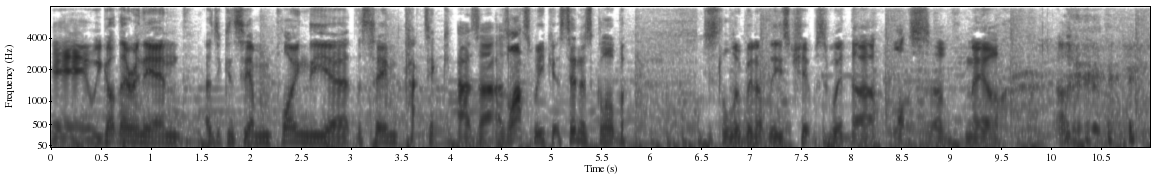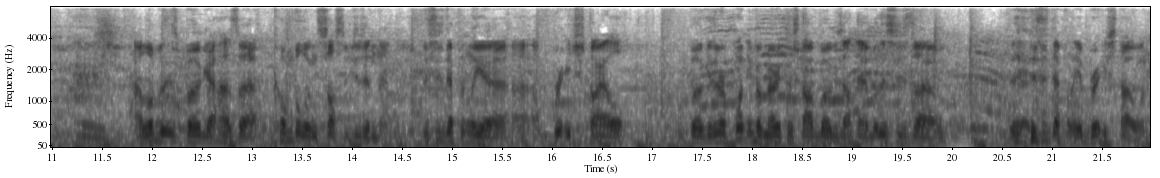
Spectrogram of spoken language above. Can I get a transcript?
Yeah, we got there in the end. As you can see, I'm employing the uh, the same tactic as uh, as last week at Sinners Club, just lubing up these chips with uh, lots of mayo. I love that this burger has uh, Cumberland sausages in there. This is definitely a, a, a British style burger. There are plenty of American style burgers out there, but this is um, this is definitely a British style one.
